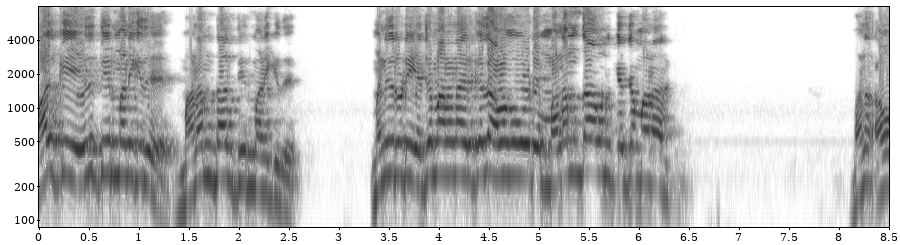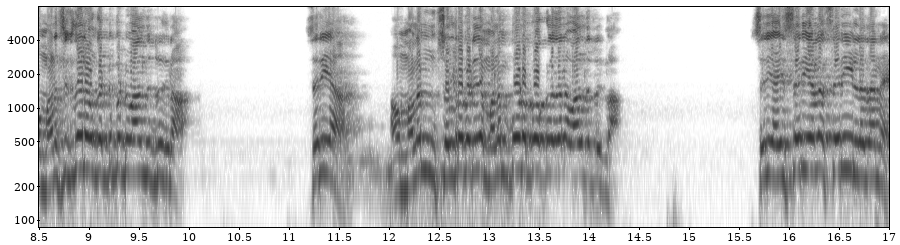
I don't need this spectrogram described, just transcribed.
வாழ்க்கையை எது தீர்மானிக்குது? மனம்தான் தீர்மானிக்குது. மனிதனுடைய எஜமானனா இருக்கிறது அவங்களுடைய மனம்தான் உனக்கு அவனுக்கு எஜமானா இருக்குது. மன அவன் மனசுக்கு தான் அவன் கட்டுப்பட்டு வாழ்ந்துட்டு இருக்கிறான். சரியா? அவன் மனம் சொல்றபடிதான் மனம் போன போக்கில் தானே வாழ்ந்துட்டு இருக்கான். சரி அது சரியானா சரியில்லை தானே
